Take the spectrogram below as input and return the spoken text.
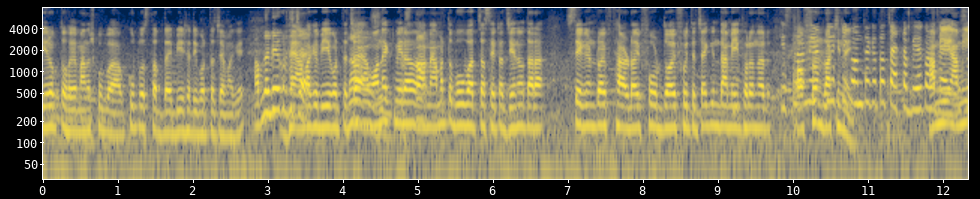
বিরক্ত হয়ে মানুষ খুব কুপ্রস্তাব দেয় বিয়ে শাদী করতে চায় আমাকে। আপনার বিয়ে করতে হ্যাঁ চায়? আমাকে বিয়ে করতে চায়। অনেক মেয়েরা আমি আমার তো বউ বাচ্চা সেটা জেনেও তারা second wife third wife fourth wife হইতে চায় কিন্তু আমি এই ধরনের অপশন রাখি নাই। দৃষ্টিকোণ থেকে তো চারটা বিয়ে করা আমি আমি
